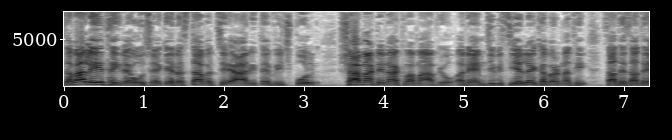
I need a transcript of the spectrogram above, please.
સવાલ એ થઈ રહ્યો છે કે રસ્તા વચ્ચે આ રીતે વીજપોલ શા માટે નાખવામાં આવ્યો? અને એમજીવીસીએલને ખબર નથી. સાથે સાથે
